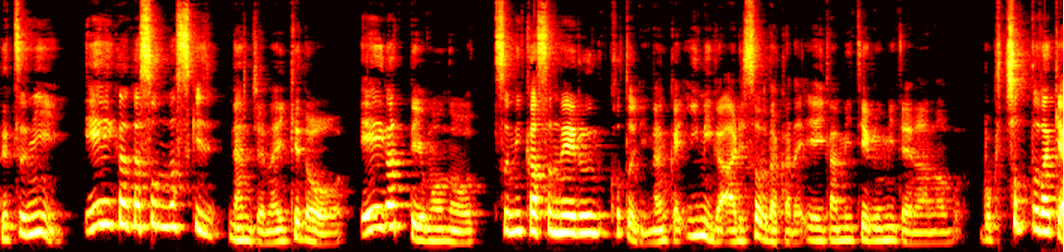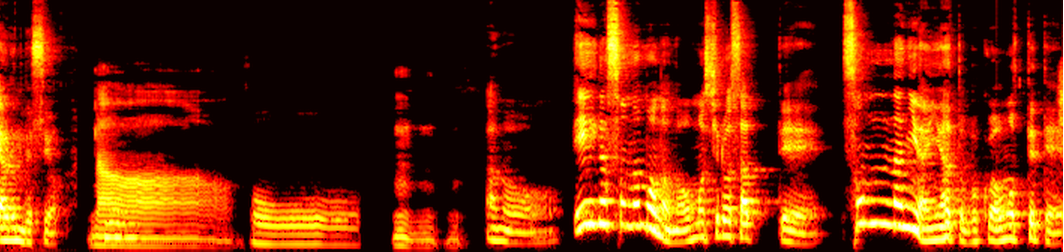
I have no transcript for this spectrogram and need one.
別に映画がそんな好きなんじゃないけど、映画っていうものを積み重ねることになんか意味がありそうだから映画見てるみたいなの、僕ちょっとだけあるんですよ。なあ、おー。うんうんうん。あの、映画そのものの面白さって、そんなにないなと僕は思ってて、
